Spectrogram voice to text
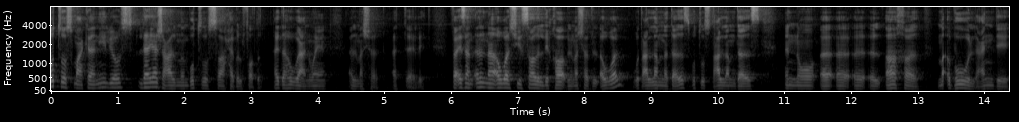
بطرس مع كانيليوس لا يجعل من بطرس صاحب الفضل. هذا هو عنوان المشهد الثالث. فإذا قلنا أول شيء صار اللقاء بالمشهد الأول وتعلمنا درس بطرس تعلم درس إنه آه، آه، آه، الآخر مقبول عندي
